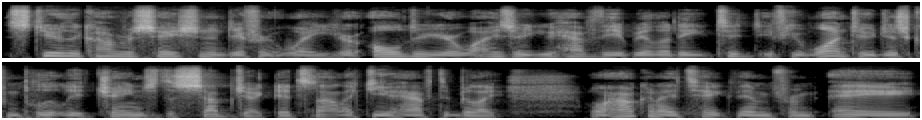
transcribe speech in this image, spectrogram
steer the conversation a different way. You're older, you're wiser, you have the ability to, if you want to, just completely change the subject. It's not like you have to be like, well, how can I take them from A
